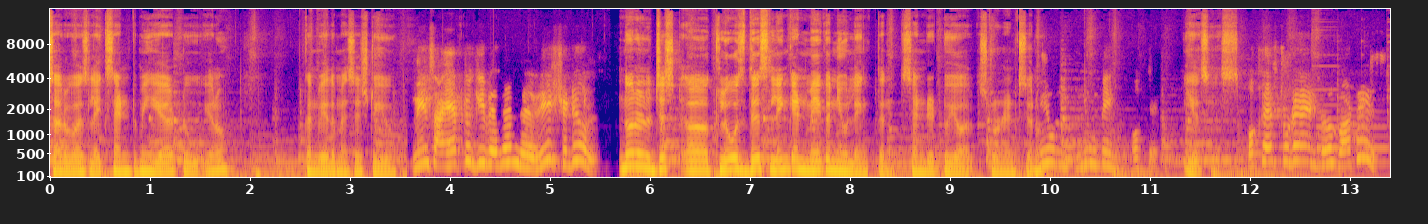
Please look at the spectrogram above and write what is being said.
servers like sent me here to you know convey the message to you Means I have to give again the reschedule. no no no just uh, close this link and make a new link then send it to your students you know New, new link. Okay. yes yes Okay, student, you got it.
